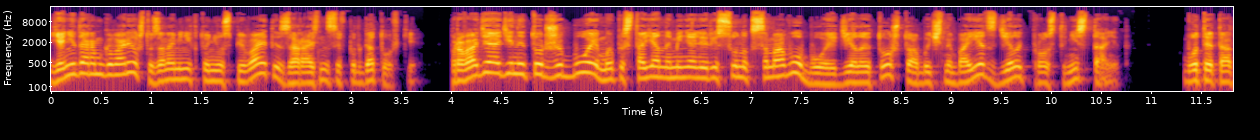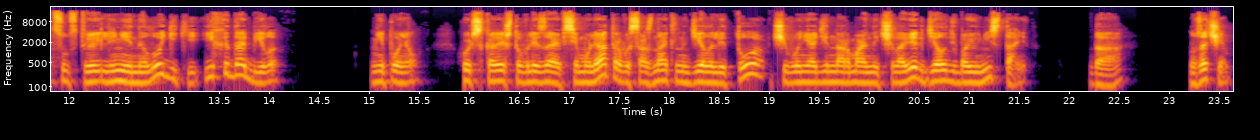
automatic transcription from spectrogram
«Я недаром говорил, что за нами никто не успевает из-за разницы в подготовке. Проводя один и тот же бой, мы постоянно меняли рисунок самого боя, делая то, что обычный боец делать просто не станет. Вот это отсутствие линейной логики их и добило». «Не понял. Хочешь сказать, что, влезая в симулятор, вы сознательно делали то, чего ни один нормальный человек делать в бою не станет?» «Да». «Но зачем?»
